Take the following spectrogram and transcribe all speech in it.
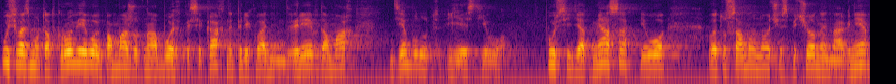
Пусть возьмут от крови его и помажут на обоих косяках, на перекладине дверей в домах, где будут есть его. Пусть едят мясо его в эту самую ночь, испеченное на огне,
